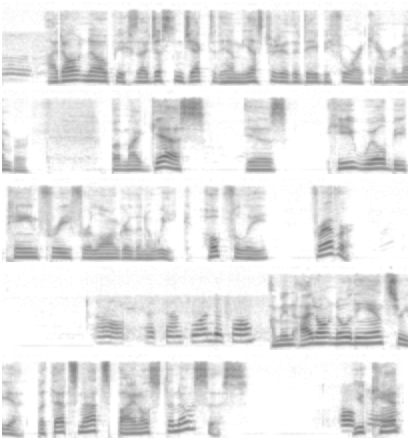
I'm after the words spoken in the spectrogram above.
Mm. I don't know because I just injected him yesterday or the day before. I can't remember. But my guess is he will be pain free for longer than a week. Hopefully, forever. Oh, that sounds wonderful. I mean, I don't know the answer yet, but that's not spinal stenosis. Okay. You can't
